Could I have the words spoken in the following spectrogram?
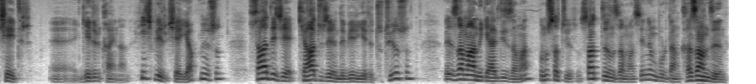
şeydir. E, gelir kaynağıdır. Hiçbir şey yapmıyorsun. Sadece kağıt üzerinde bir yeri tutuyorsun ve zamanı geldiği zaman bunu satıyorsun. Sattığın zaman senin buradan kazandığın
